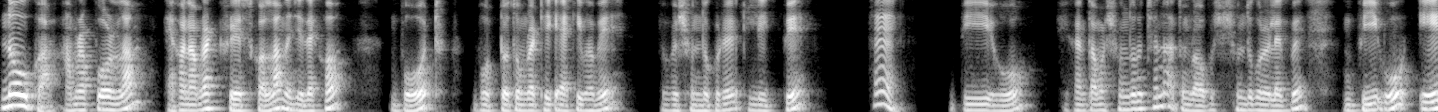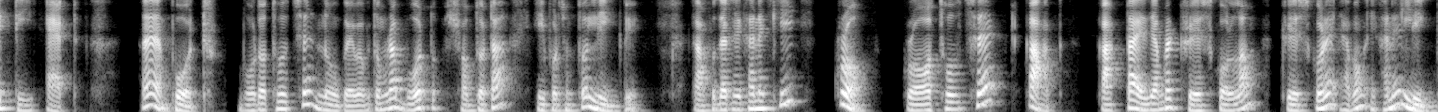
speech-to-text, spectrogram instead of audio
নৌকা। আমরা পড়লাম, এখন আমরা ট্রেস করলাম, এই যে দেখো বোট বোটটা তোমরা ঠিক একইভাবে, এভাবে সুন্দর করে লিখবে হ্যাঁ? বিও এখানে তো আমার সুন্দর হচ্ছে না, তোমরা অবশ্যই সুন্দর করে লিখবে B O A T at হ্যাঁ? বোট বোট অর্থ হচ্ছে নৌকা, এভাবে তোমরা বোট শব্দটা এই পর্যন্ত লিখবে। তারপর দেখো এখানে কি? ক্র ক্র অর্থ হচ্ছে কাক। কাকটা এই যে আমরা ট্রেস করলাম, ট্রেস করে এবং এখানে লিখব,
